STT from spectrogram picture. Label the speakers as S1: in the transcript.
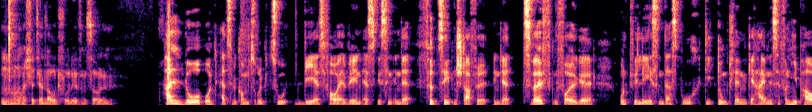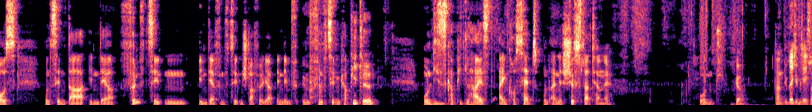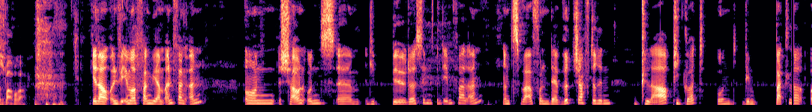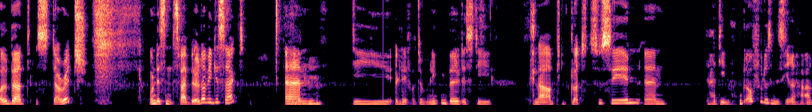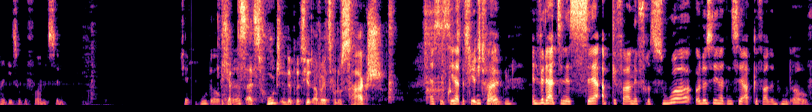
S1: Oh, ich hätte ja laut vorlesen sollen.
S2: Hallo und herzlich willkommen zurück zu DSV WNS. Wir sind in der 14. Staffel, in der 12. Folge und wir lesen das Buch Die dunklen Geheimnisse von Heap House und sind da in der 15. in der 15. Staffel, ja, in dem im 15. Kapitel. Und dieses Kapitel heißt Ein Korsett und eine Schiffslaterne. Und ja, dann übergebe ich das an Barbara.
S3: Genau, und wie immer fangen wir am Anfang an und schauen uns ähm, die Bilder sind in dem Fall an. Und zwar von der Wirtschafterin Clar Pigott und dem Butler Albert Sturridge. Und es sind zwei Bilder, wie gesagt. Ähm, mhm. Die auf dem linken Bild ist die Clar Pigott zu sehen. Ähm, hat die einen Hut auf oder sind es ihre Haare, die so geformt sind?
S1: Die hat einen Hut auf. Ich habe das als Hut interpretiert, aber jetzt, wo du sagst.
S3: Also sie hat auf jeden Fall. Entweder hat sie eine sehr abgefahrene Frisur oder sie hat einen sehr abgefahrenen Hut auf.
